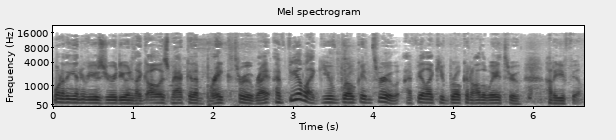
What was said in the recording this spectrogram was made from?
one of the interviews you were doing, like, oh, is Matt going to break through, right? I feel like you've broken through. I feel like you've broken all the way through. How do you feel?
